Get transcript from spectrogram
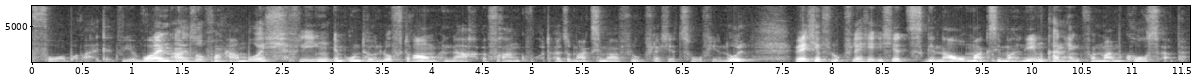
vorbereitet. Wir wollen also von Hamburg fliegen im unteren Luftraum nach Frankfurt, also maximal Flugfläche 240. Welche Flugfläche ich jetzt genau maximal nehmen kann, hängt von meinem Kurs ab.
